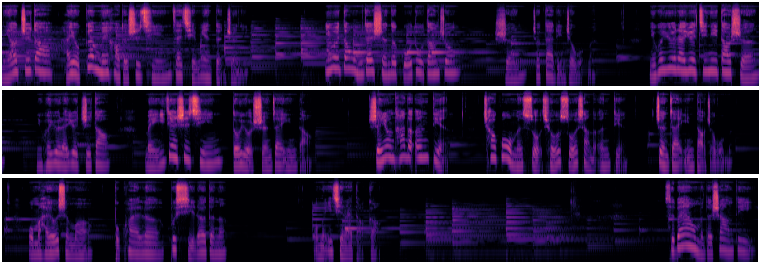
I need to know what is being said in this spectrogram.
你要知道还有更美好的事情在前面等着你，因为当我们在神的国度当中，神就带领着我们。你会越来越经历到神，你会越来越知道每一件事情都有神在引导。神用他的恩典，超过我们所求所想的恩典，正在引导着我们。我们还有什么不快乐、不喜乐的呢？我们一起来祷告。慈悲爱我们的上帝，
